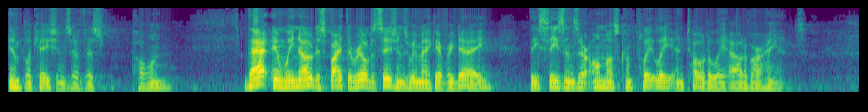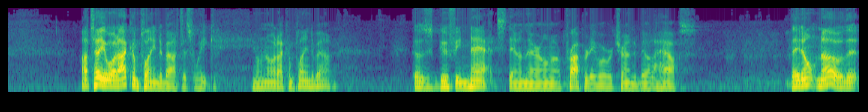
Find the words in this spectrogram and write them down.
implications of this poem. That, and we know, despite the real decisions we make every day, these seasons are almost completely and totally out of our hands. I'll tell you what I complained about this week. You don't know what I complained about? Those goofy gnats down there on our property where we're trying to build a house. They don't know that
